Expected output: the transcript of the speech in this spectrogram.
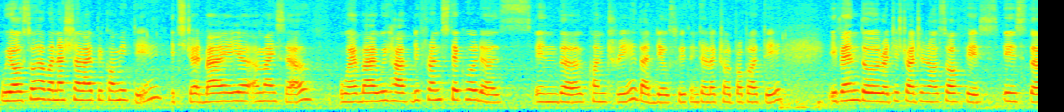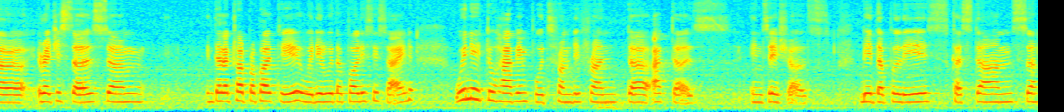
We also have a national IP committee. It's chaired by uh, myself, whereby we have different stakeholders in the country that deals with intellectual property even though Registrar General's office is the registers um, intellectual property, we deal with the policy side, we need to have inputs from different uh, actors in Seychelles, be it the police, customs, uh,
